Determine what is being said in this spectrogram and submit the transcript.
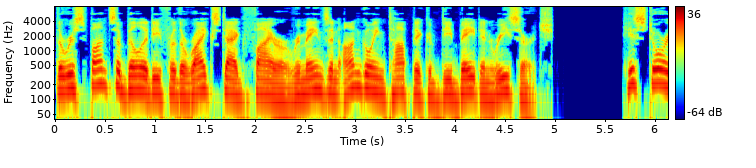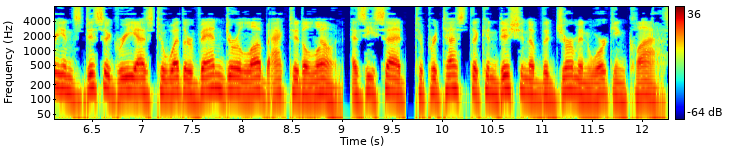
The responsibility for the Reichstag fire remains an ongoing topic of debate and research. Historians disagree as to whether van der Lubbe acted alone, as he said, to protest the condition of the German working class.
